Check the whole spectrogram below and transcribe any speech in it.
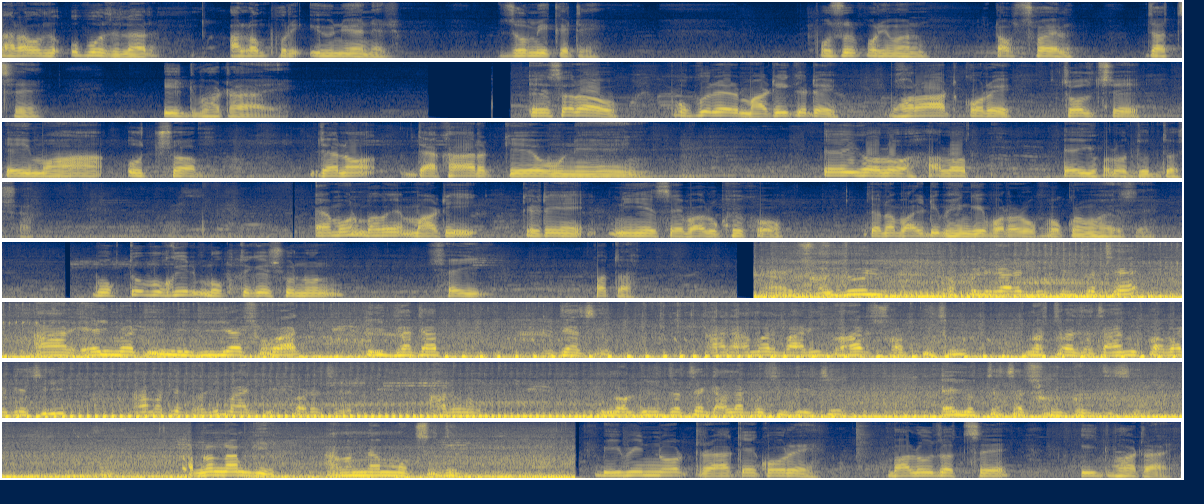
তারাগঞ্জ উপজেলার আলমপুর ইউনিয়নের জমি কেটে প্রচুর পরিমাণ টপ সয়েল যাচ্ছে ইট ভাটায় এছাড়াও পুকুরের মাটি কেটে ভরাট করে চলছে এই মহা উৎসব, যেন দেখার কেউ নেই। এই হলো হালত, এই হলো দুর্দশা। এমনভাবে মাটি কেটে নিয়েছে বালুখেকো যেন বাড়িটি ভেঙে পড়ার উপক্রম হয়েছে। ভুক্তভোগীর মুখ থেকে শুনুন সেই কথা। সজুল পকুলিগারে বিক্রি করছে আর এই মাটি মিডিয়া সোহাগ এই ভেটাত গেছে আর আমার বাড়ি ঘর সব কিছু নষ্ট হয়ে যাচ্ছে। আমি কবার গেছি, আমাকে ধরে আরও নদীর যাচ্ছে গালা বসিয়ে দিয়েছে এই অত্যাচার শুরু করে দিয়েছে। আপনার নাম কি? আমার নাম মকসিদুল। বিভিন্ন ট্রাকে করে বালু যাচ্ছে ইট ভাটায়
